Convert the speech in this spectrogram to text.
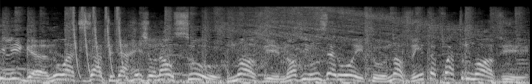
Se liga no WhatsApp da Regional Sul 99108 9049.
